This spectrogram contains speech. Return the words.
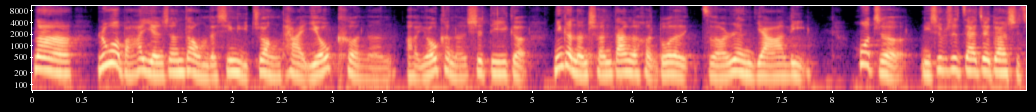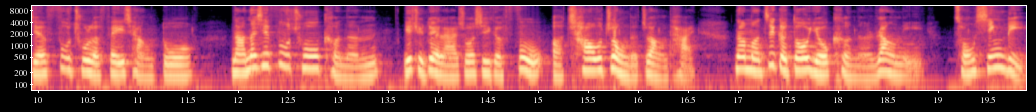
那如果把它延伸到我们的心理状态，也有可能啊，有可能是第一个，你可能承担了很多的责任压力，或者你是不是在这段时间付出了非常多？那那些付出可能，也许对你来说是一个负呃超重的状态，那么这个都有可能让你从心理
